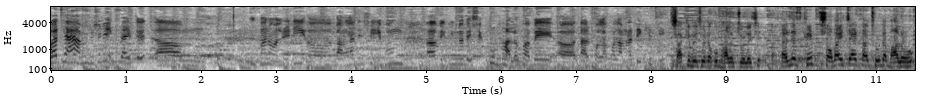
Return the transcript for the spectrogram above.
বাট হ্যাঁ আমি ভীষণই এক্সাইটেড তুফান অলরেডি বাংলাদেশে এবং বিভিন্ন দেশে খুব ভালোভাবে তার ফলাফল আমরা দেখেছি। সাকিবের ছবিটা খুব ভালো চলেছে। অ্যাজ এ স্ক্রিপ্ট সবাই চায় তার ছবিটা ভালো হোক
